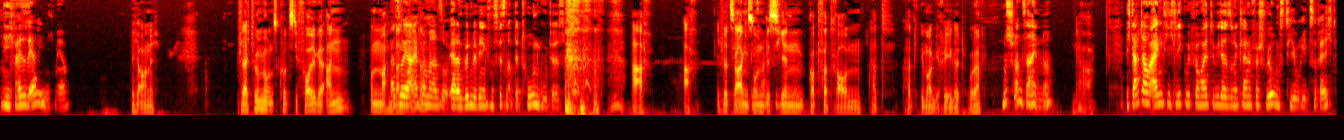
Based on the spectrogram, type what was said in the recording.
ich weiß es ehrlich nicht mehr. Ich auch nicht. Vielleicht hören wir uns kurz die Folge an und machen Ach dann so, ja, weiter. einfach mal so. Ja, dann würden wir wenigstens wissen, ob der Ton gut ist. Ach, ach. Ich würde sagen, geb so ein bisschen Gottvertrauen hat, hat immer geregelt, oder? Muss schon sein, ne? Ja. Ich dachte auch eigentlich, ich leg mir für heute wieder so eine kleine Verschwörungstheorie zurecht.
